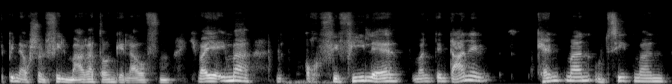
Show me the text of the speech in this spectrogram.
ich bin auch schon viel Marathon gelaufen. Ich war ja immer, auch für viele, man, den Daniel kennt man und sieht man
